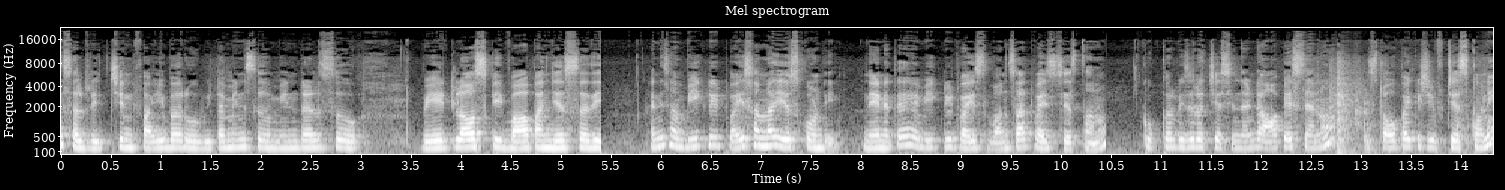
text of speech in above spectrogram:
అసలు rich in fibre vitamins minerals weight లాస్కి బాగా పనిచేస్తుంది కనీసం వీక్లీ ట్వైస్ అన్నా చేసుకోండి. నేనైతే weekly twice once or twice చేస్తాను. కుక్కర్ విజిల్ వచ్చేసిందండి ఆపేసాను. ఈ స్టవ్ పైకి షిఫ్ట్ చేసుకొని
